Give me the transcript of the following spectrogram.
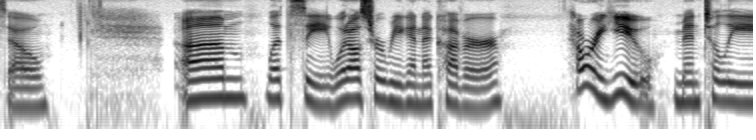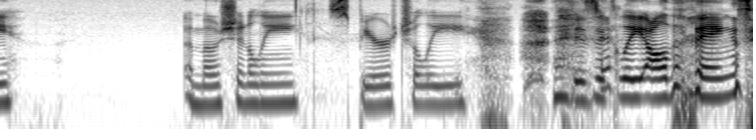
So, um, let's see. What else are we going to cover? How are you mentally, emotionally, spiritually, physically, all the things?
